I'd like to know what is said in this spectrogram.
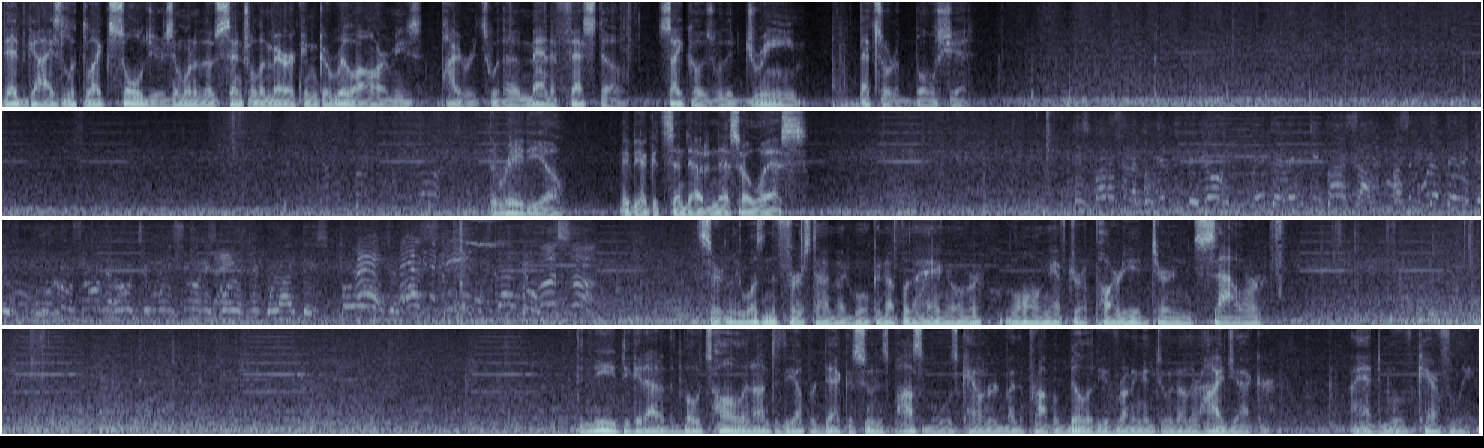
Dead guys looked like soldiers in one of those Central American guerrilla armies. Pirates with a manifesto. Psychos with a dream. That sort of bullshit. The radio. Maybe I could send out an SOS. En inferior. Vete a ver qué pasa. Asegúrate de que los burros no derrochen municiones con los tripulantes. Todos los demás siguen buscando. It certainly wasn't the first time I'd woken up with a hangover, long after a party had turned sour. Need to get out of the boat's hull and onto the upper deck as soon as possible was countered by the probability of running into another hijacker. I had to move carefully.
